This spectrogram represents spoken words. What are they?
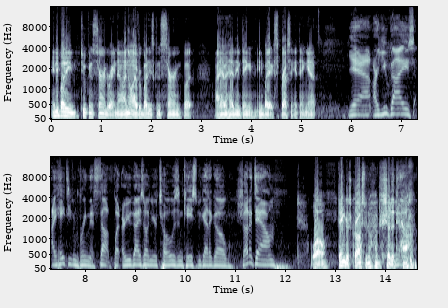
anybody too concerned right now. I know everybody's concerned, but I haven't had anything anybody express anything yet. Yeah. Are you guys? I hate to even bring this up, but are you guys on your toes in case we got to go shut it down? Well, fingers crossed we don't have to shut it down.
